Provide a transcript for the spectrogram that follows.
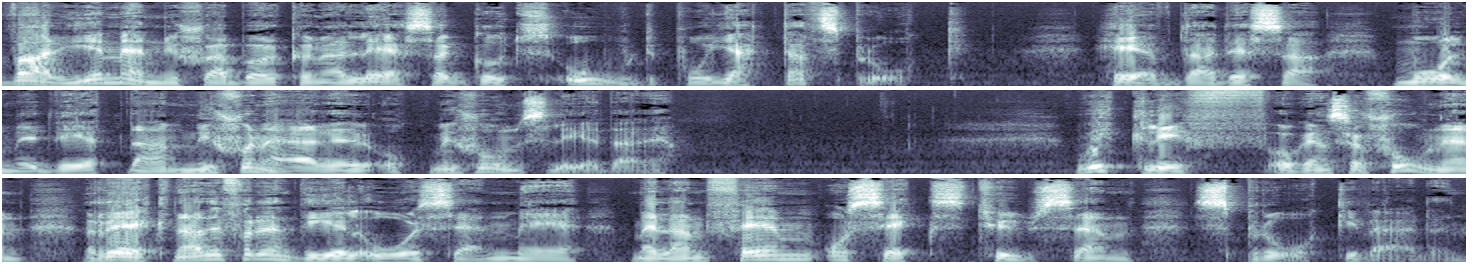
varje människa bör kunna läsa Guds ord på hjärtats språk, hävdar dessa målmedvetna missionärer och missionsledare. Wycliffe-organisationen räknade för en del år sedan med mellan 5 och 6 tusen språk i världen.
